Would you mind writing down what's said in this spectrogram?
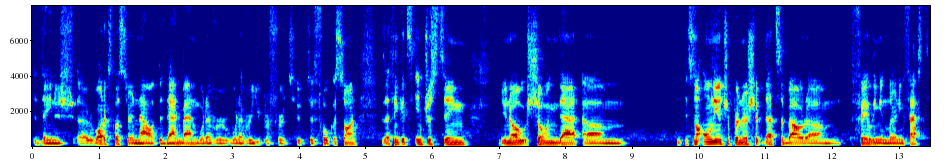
the Danish uh, robotics cluster and now the DanBan, whatever whatever you prefer to to focus on? Because I think it's interesting, you know, showing that um, it's not only entrepreneurship that's about um, failing and learning fast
